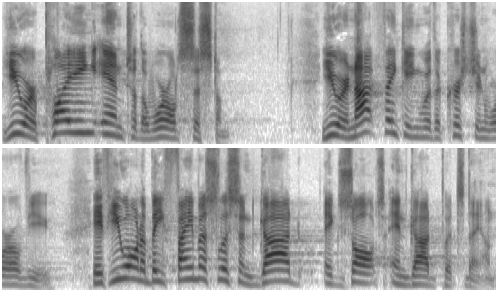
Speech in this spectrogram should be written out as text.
you are playing into the world system. You are not thinking with a Christian worldview. If you want to be famous, listen, God exalts and God puts down.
